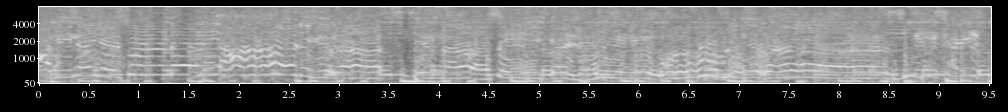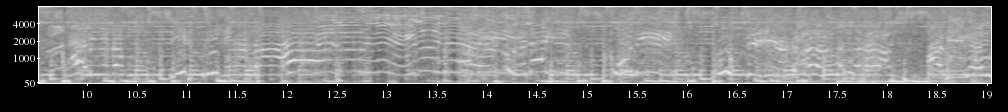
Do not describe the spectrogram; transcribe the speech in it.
அபிநய ஆசைகளை மூடுவான் பலிதம்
